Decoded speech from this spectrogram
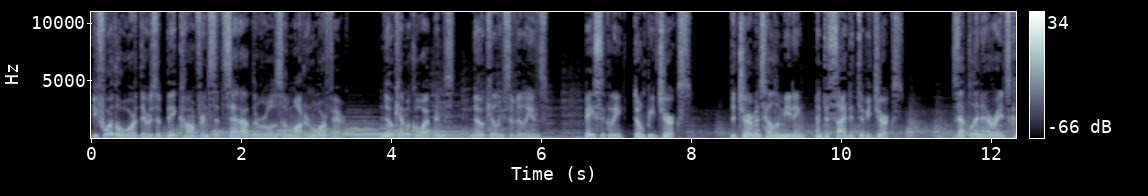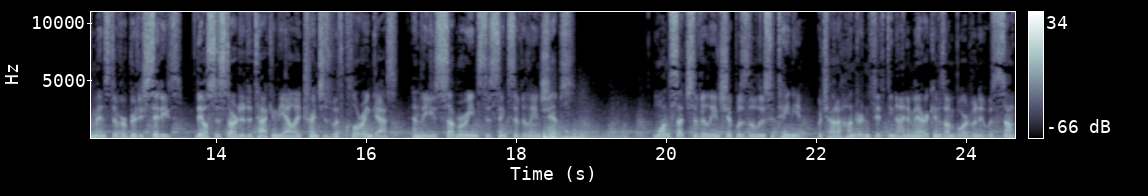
Before the war, there was a big conference that set out the rules of modern warfare. No chemical weapons, no killing civilians. Basically, don't be jerks. The Germans held a meeting and decided to be jerks. Zeppelin air raids commenced over British cities. They also started attacking the Allied trenches with chlorine gas, and they used submarines to sink civilian ships. One such civilian ship was the Lusitania, which had 159 Americans on board when it was sunk,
